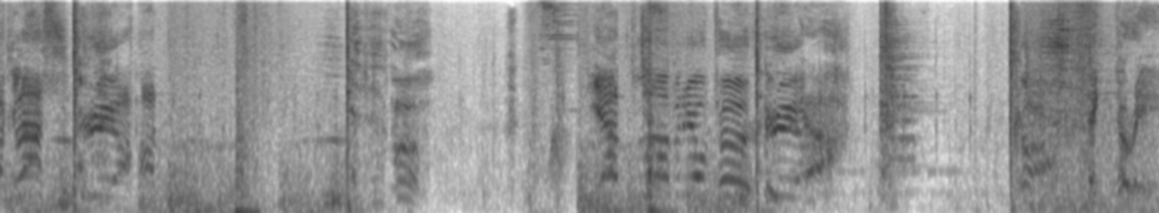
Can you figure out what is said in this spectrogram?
a glass! Jätla Victory!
